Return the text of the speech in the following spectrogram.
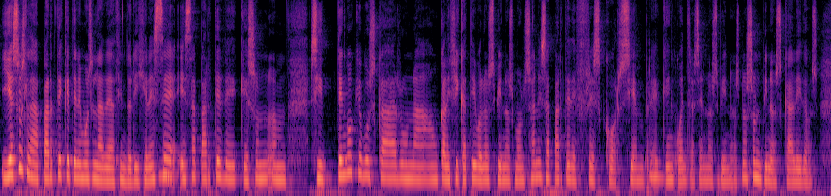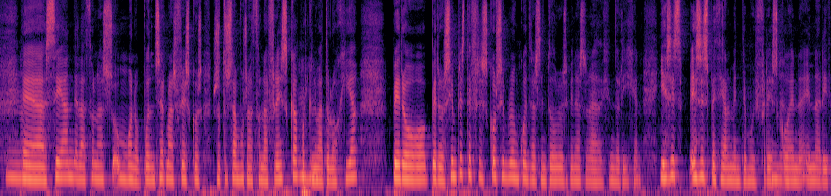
y eso es la parte que tenemos en la denominación de origen, ese, mm. esa parte de que son, um, si tengo que buscar una, un calificativo de los vinos Monsan, esa parte de frescor siempre mm. que encuentras en los vinos, no son vinos cálidos, eh, sean de la zona, bueno, pueden ser más frescos, nosotros estamos en una zona fresca por climatología, pero, pero siempre este frescor siempre lo encuentras en todos los vinos de la nación de origen. Y ese es, es especialmente muy fresco en, en, nariz.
